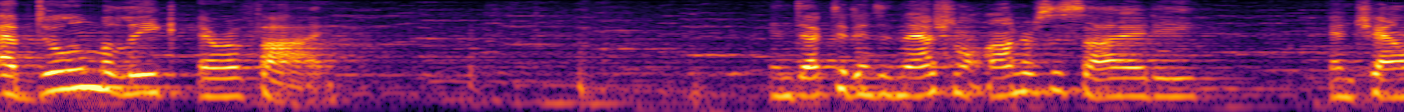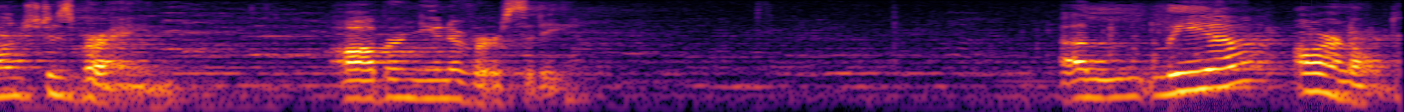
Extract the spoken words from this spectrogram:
Abdul Malik Arafai, inducted into the National Honor Society and challenged his brain. Auburn University. Aaliyah Arnold,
